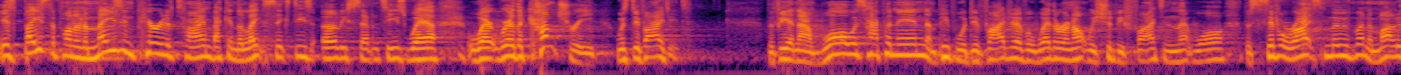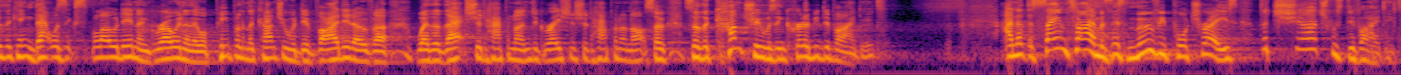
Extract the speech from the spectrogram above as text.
It's based upon an amazing period of time back in the late 60s, early 70s, where, where, where the country was divided. The Vietnam War was happening, and people were divided over whether or not we should be fighting in that war. The civil rights movement and Martin Luther King, that was exploding and growing, and there were people in the country who were divided over whether that should happen or integration should happen or not. So, so the country was incredibly divided. And at the same time as this movie portrays, the church was divided.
